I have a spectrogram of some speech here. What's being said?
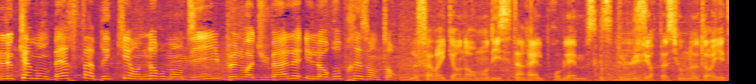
le camembert fabriqué en Normandie. Benoît Duval et leurs représentants. Le fabriqué en Normandie, c'est un réel problème parce que c'est de l'usurpation de notoriété.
